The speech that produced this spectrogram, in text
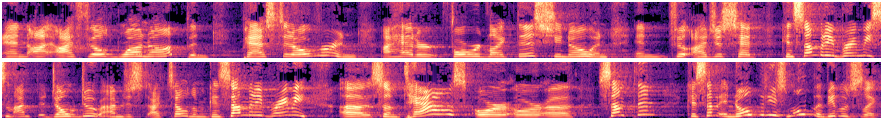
And I, I filled one up and passed it over and I had her forward like this you know and and I just said can somebody bring me some I don't do I'm just I told them can somebody bring me uh, some towels or or uh, something? Because somebody nobody's moving. People just like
